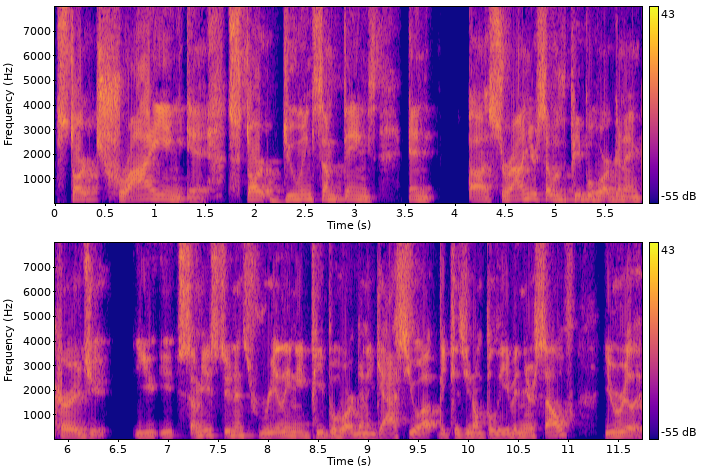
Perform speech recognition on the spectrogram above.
start trying it, start doing some things, and uh, surround yourself with people who are going to encourage you. You, you, some of you students really need people who are going to gas you up because you don't believe in yourself. You really,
